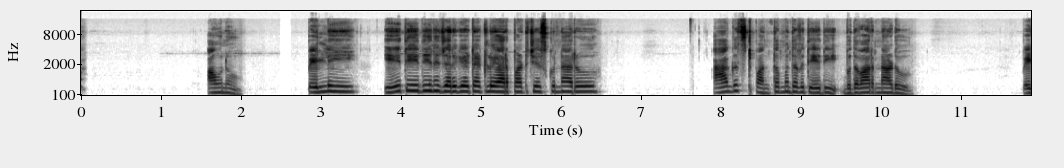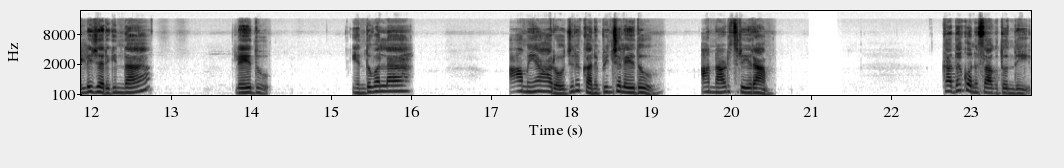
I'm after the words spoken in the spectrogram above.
అవును. పెళ్ళి ఏ తేదీన జరిగేటట్లు ఏర్పాటు చేసుకున్నారు? ఆగస్ట్ పంతొమ్మిదవ తేదీ బుధవారం నాడు. పెళ్ళి జరిగిందా? లేదు. ఎందువల్ల? ఆమె ఆ రోజున కనిపించలేదు అన్నాడు శ్రీరామ్. కథ కొనసాగుతుంది.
